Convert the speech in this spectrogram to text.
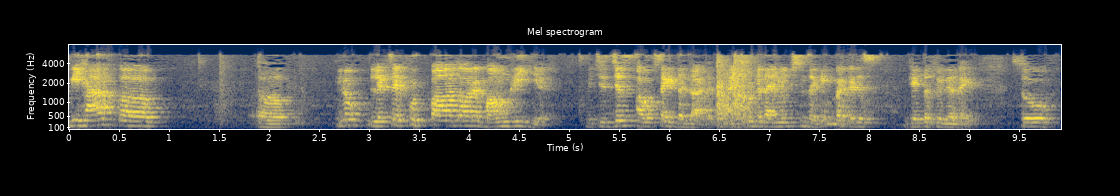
we have, uh, uh, you know, let's say footpath or a boundary here, which is just outside the garden. I'll put the dimensions again, but it is get the figure right. So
